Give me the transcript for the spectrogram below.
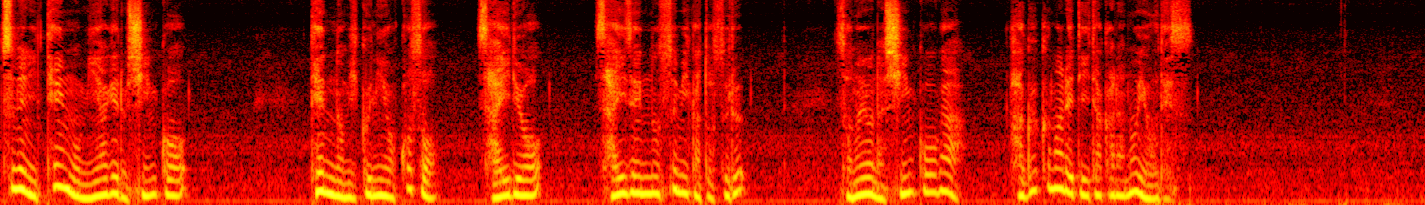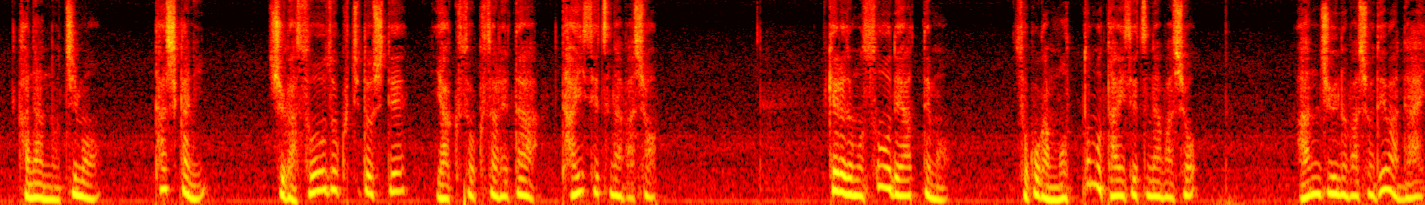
常に天を見上げる信仰天の御国をこそ最良最善の住みかとするそのような信仰が育まれていたからのようです。カナンの地も確かに主が相続地として約束された大切な場所。けれどもそうであってもそこが最も大切な場所安住の場所ではない。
